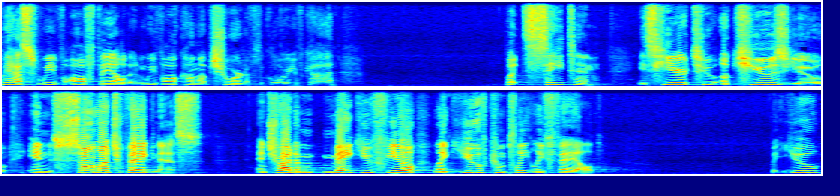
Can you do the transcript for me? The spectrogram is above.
yes, we've all failed and we've all come up short of the glory of God. But Satan is here to accuse you in so much vagueness and try to make you feel like you've completely failed. But you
